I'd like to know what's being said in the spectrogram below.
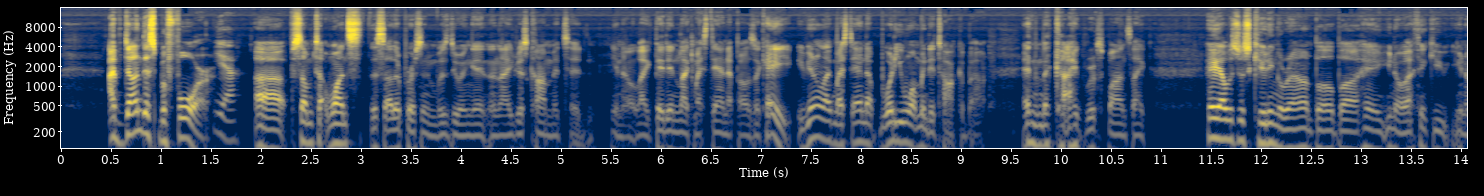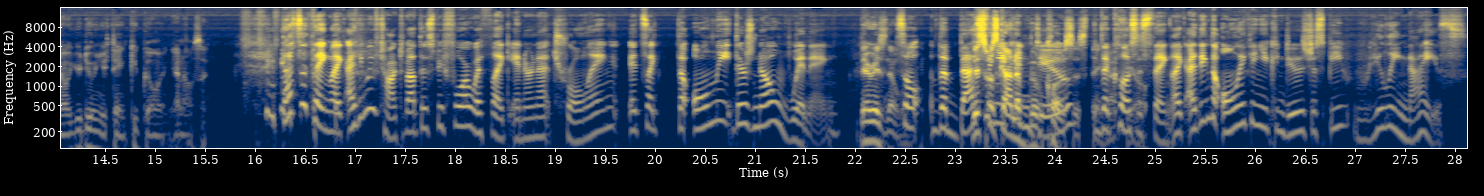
I've done this before. Yeah. Uh sometime once this other person was doing it and I just commented, you know, like they didn't like my stand up. I was like, "Hey, if you don't like my stand up, what do you want me to talk about?" And then the guy responds like, "Hey, I was just kidding around, blah blah. Hey, you know, I think you, you know, you're doing your thing. Keep going." And I was like, That's the thing. Like, I think we've talked about this before with like internet trolling. It's like the only there's no winning. "There is no." So winning. the best This thing was you kind of the do- closest thing, The I feel. closest thing. Like I think the only thing you can do is just be really nice,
